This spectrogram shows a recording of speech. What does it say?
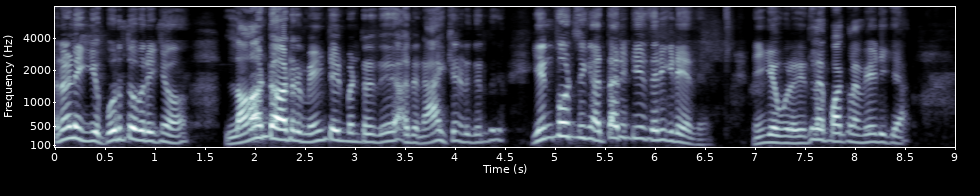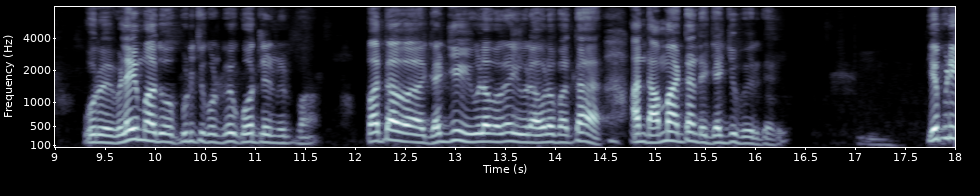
அதனால் இங்கே பொறுத்த வரைக்கும் லாண்ட் ஆர்டர் மெயின்டைன் பண்ணுறது அது ஆக்ஷன் எடுக்கிறது என்ஃபோர்ஸிங் அத்தாரிட்டியே சரி கிடையாது. நீங்கள் ஒரு இதில் பார்க்கலாம் வேடிக்கையா. ஒரு விலை மாதுவை பிடிச்சி கொண்டு போய் கோர்ட்டில் நிற்பான். பார்த்தா ஜட்ஜி இவ்வளவு இவர் அவ்வளோ பார்த்தா அந்த அம்மாட்ட அந்த ஜட்ஜி போயிருக்காரு. எப்படி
